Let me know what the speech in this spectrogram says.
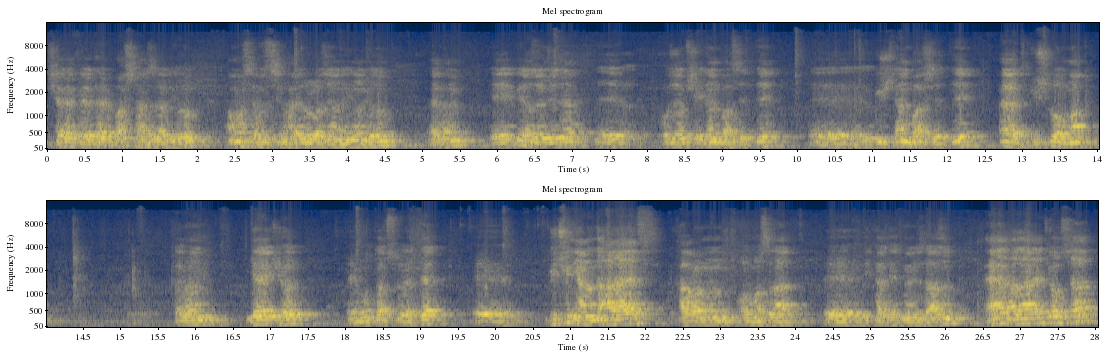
şeref verdiler, baş tacılar diyorum. Amasya'mız için hayırlı olacağına inanıyorum. Efendim, e, biraz önce de e, hocam şeyden bahsetti, e, güçten bahsetti. Evet, güçlü olmak efendim, gerekiyor. E, mutlak surette e, gücün yanında adalet kavramının olmasına e, dikkat etmeniz lazım. Eğer adalet yoksa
